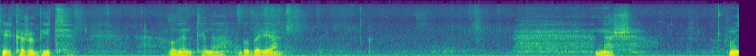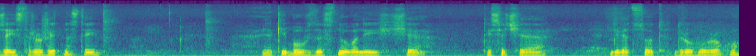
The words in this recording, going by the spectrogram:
кілька робіт Валентина Бобаря. Наш музей старожитностей, який був заснований ще 1902 року,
